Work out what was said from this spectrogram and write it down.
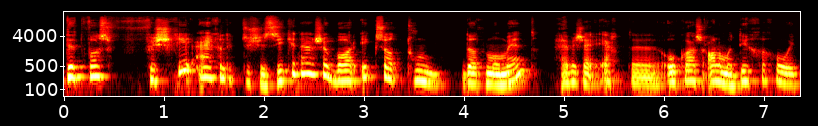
Dit was verschil eigenlijk tussen ziekenhuizen waar ik zat toen dat moment, hebben zij echt uh, OK's allemaal dichtgegooid.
